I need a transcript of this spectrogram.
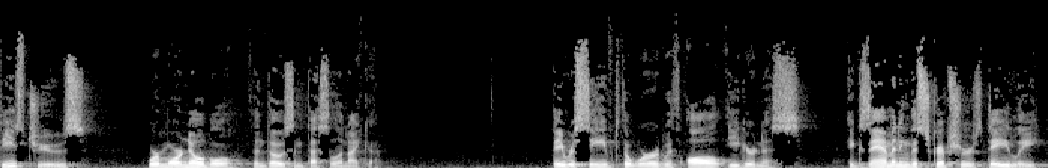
these Jews were more noble than those in Thessalonica. They received the word with all eagerness, examining the scriptures daily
